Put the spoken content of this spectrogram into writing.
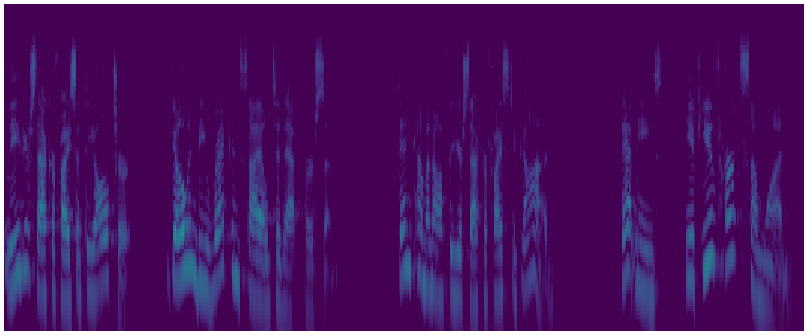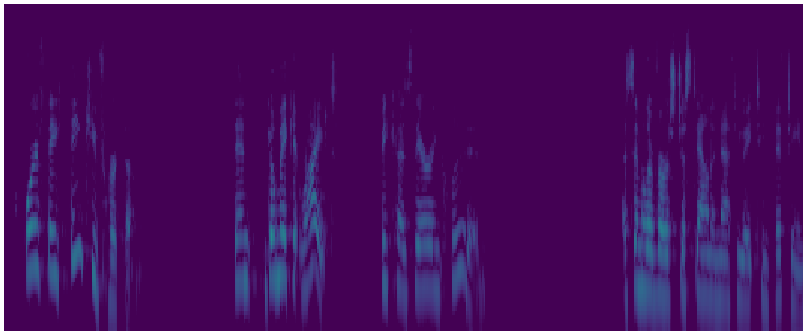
leave your sacrifice at the altar. Go and be reconciled to that person. Then come and offer your sacrifice to God." That means if you've hurt someone or if they think you've hurt them, then go make it right because they're included. A similar verse just down in Matthew 18 15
